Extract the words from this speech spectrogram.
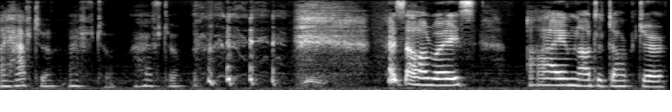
I have to, I have to, I have to. As always, I am not a doctor.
